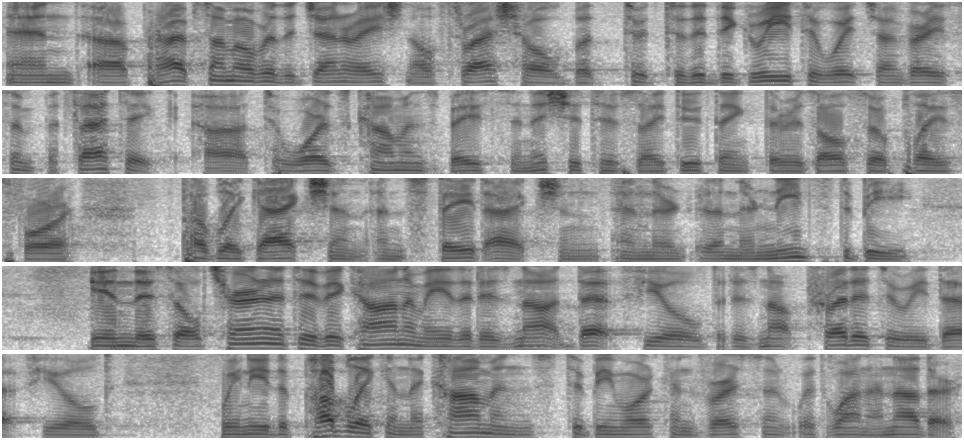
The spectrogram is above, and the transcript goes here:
And uh, perhaps I'm over the generational threshold, but to, to the degree to which I'm very sympathetic uh, towards commons-based initiatives, I do think there is also a place for public action and state action, and there, and there needs to be in this alternative economy that is not debt-fueled, that is not predatory debt-fueled, we need the public and the commons to be more conversant with one another.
